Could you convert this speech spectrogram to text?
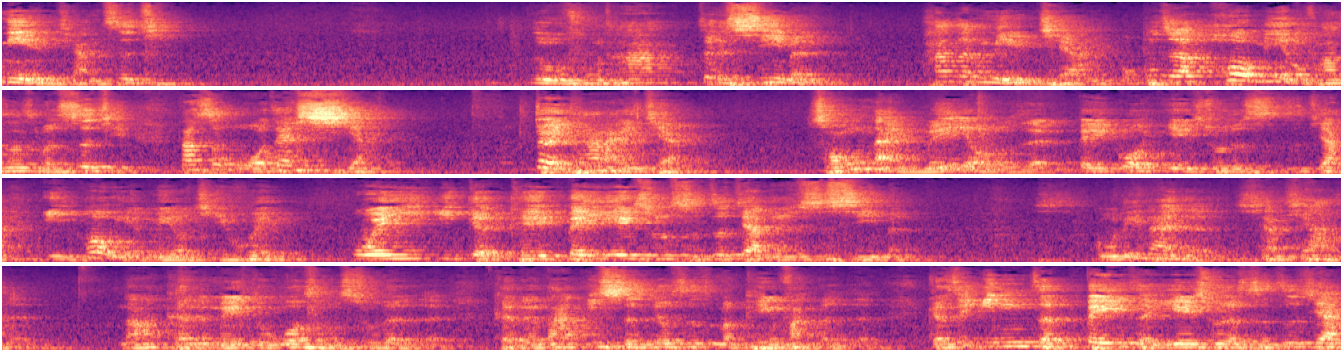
勉强自己。鲁孚他这个西门，他的勉强，我不知道后面有发生什么事情，但是我在想，对他来讲，从来没有人背过耶稣的十字架，以后也没有机会，唯一一个可以背耶稣十字架的就是西门。古利奈人，乡下人，然后可能没读过什么书的人，可能他一生就是这么平凡的人，可是因着背着耶稣的十字架，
